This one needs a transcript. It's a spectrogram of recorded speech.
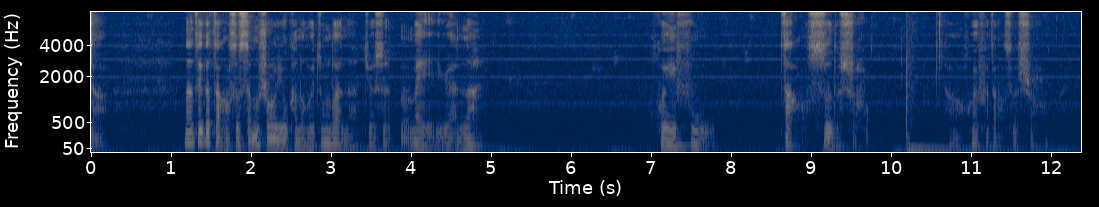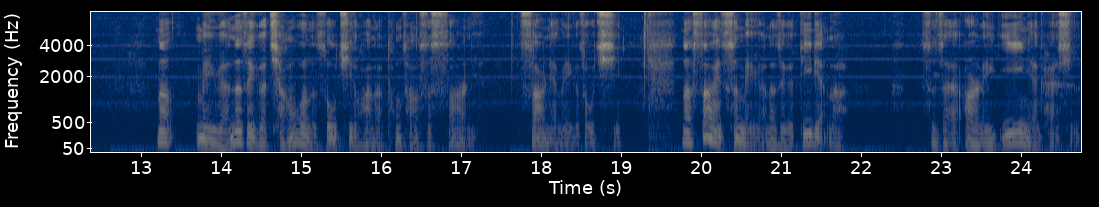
啊。那这个涨势什么时候有可能会中断呢？就是美元呢恢复涨势的时候。恢复涨势的时候，那美元的这个强弱的周期的话呢，通常是十二年，十二年为一个周期。那上一次美元的这个低点呢，是在二零一一年开始的，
